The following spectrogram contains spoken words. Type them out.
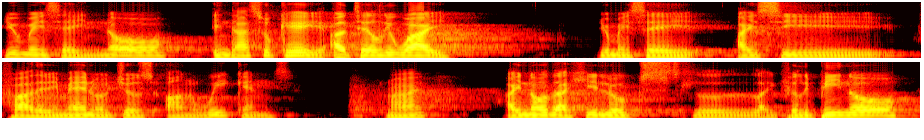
you may say no, and that's okay. I'll tell you why. You may say, I see Father Emmanuel just on weekends, right? I know that he looks like Filipino,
